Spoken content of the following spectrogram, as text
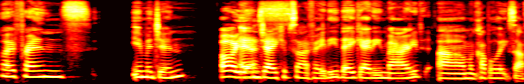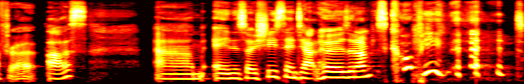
my friends Imogen Oh, and Jacob Saifiti, they're getting married um, a couple of weeks after uh, us. Um, and so she sent out hers, and I'm just copying it.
